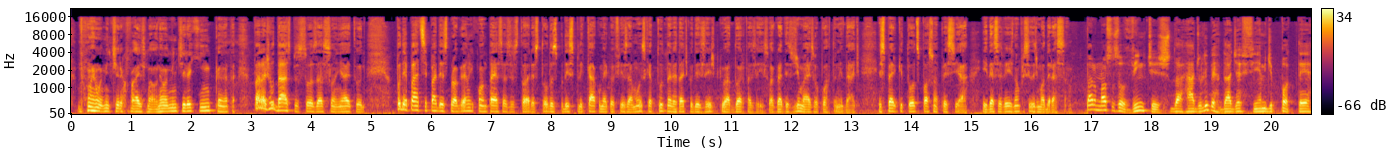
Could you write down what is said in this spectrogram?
não é uma mentira que faz mal, não é uma mentira que encanta, para ajudar as pessoas a sonhar e tudo. Poder participar desse programa e contar essas histórias todas, poder explicar como é que eu fiz a música, é tudo na verdade que eu desejo, porque eu adoro fazer isso. Eu agradeço demais a oportunidade. Espero que todos possam apreciar e dessa vez não precisa de moderação. Para os nossos ouvintes, da Rádio Liberdade FM de Poté,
